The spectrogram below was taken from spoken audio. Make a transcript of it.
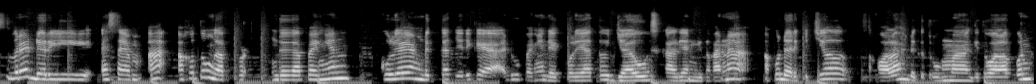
sebenarnya dari SMA aku tuh nggak nggak pengen kuliah yang dekat jadi kayak aduh pengen deh kuliah tuh jauh sekalian gitu karena aku dari kecil sekolah deket rumah gitu walaupun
